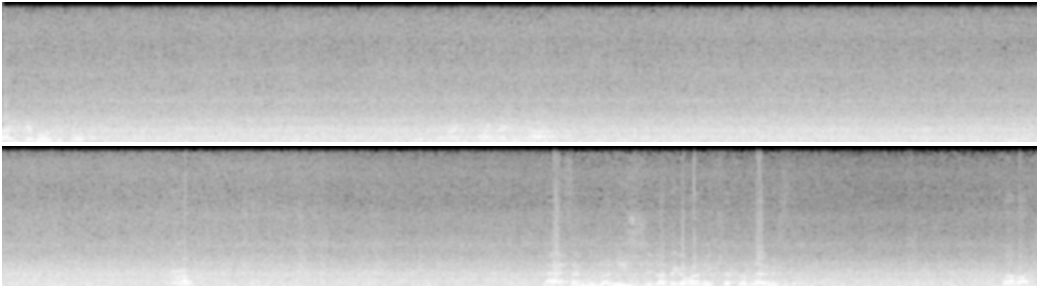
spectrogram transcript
Dajcie może podać. Ani tak, ani tak. Ja jestem dużo niższy, dlatego mam większe problemy z tym. Zobacz.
